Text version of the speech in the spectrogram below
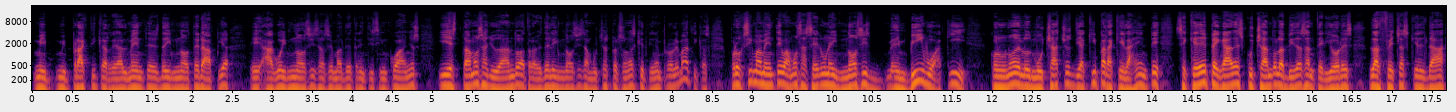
mi, práctica realmente es de hipnoterapia. Eh, hago hipnosis hace más de 35 años y estamos ayudando a través de la hipnosis a muchas personas que tienen problemáticas. Próximamente vamos a hacer una hipnosis en vivo aquí con uno de los muchachos de aquí para que la gente se quede pegada escuchando las vidas anteriores, las fechas que él da,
